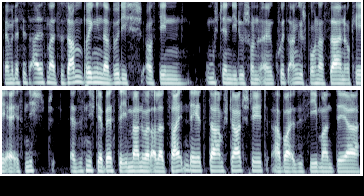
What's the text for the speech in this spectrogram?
wenn wir das jetzt alles mal zusammenbringen, dann würde ich aus den Umständen, die du schon äh, kurz angesprochen hast, sagen, okay, er ist nicht, es ist nicht der beste Emanuel aller Zeiten, der jetzt da am Start steht, aber es ist jemand, der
